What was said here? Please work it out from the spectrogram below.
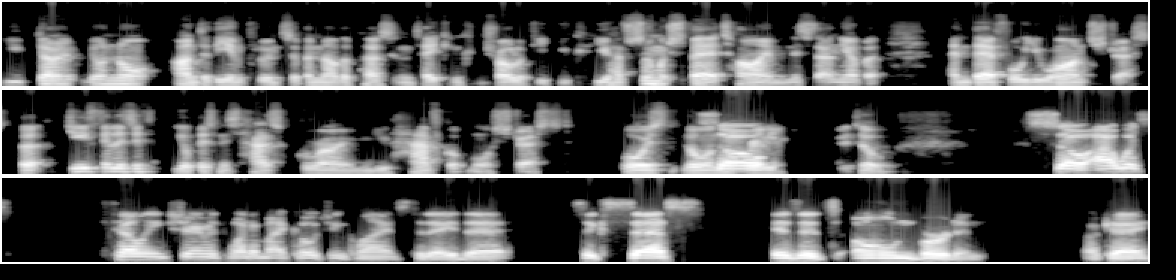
you don't you're not under the influence of another person taking control of you. You, you have so much spare time and this that and the other and therefore you aren't stressed. But do you feel as if your business has grown? You have got more stressed or is no one so, not really at all? So I was telling, sharing with one of my coaching clients today that success is its own burden. Okay,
